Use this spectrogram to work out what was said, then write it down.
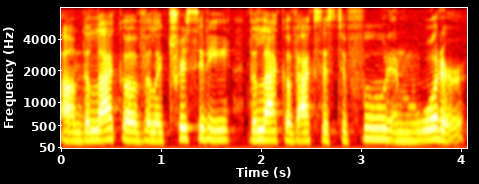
um, the lack of electricity, the lack of access to food and water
